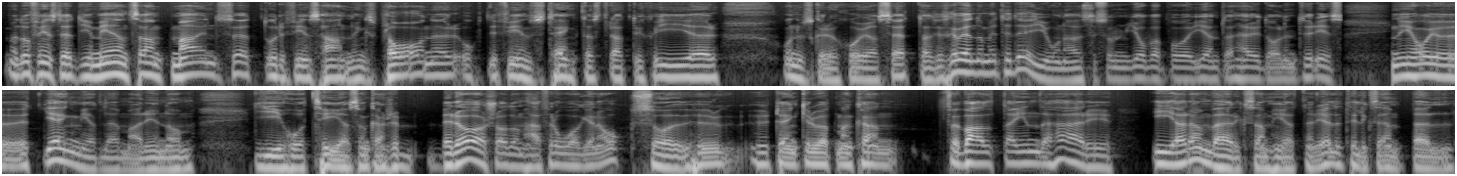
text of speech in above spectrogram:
Men då finns det ett gemensamt mindset och det finns handlingsplaner och det finns tänkta strategier och nu ska det sjösättas. Jag ska vända mig till dig Jonas som jobbar på Jämtland Härjedalen Turism. Ni har ju ett gäng medlemmar inom JHT som kanske berörs av de här frågorna också. Hur, hur tänker du att man kan förvalta in det här i, i er verksamhet när det gäller till exempel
